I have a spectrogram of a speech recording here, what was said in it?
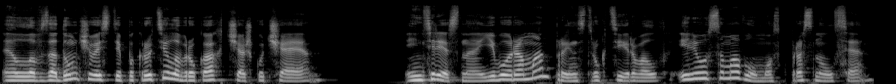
Элла в задумчивости покрутила в руках чашку чая. Интересно, его Роман проинструктировал или у самого мозг проснулся?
